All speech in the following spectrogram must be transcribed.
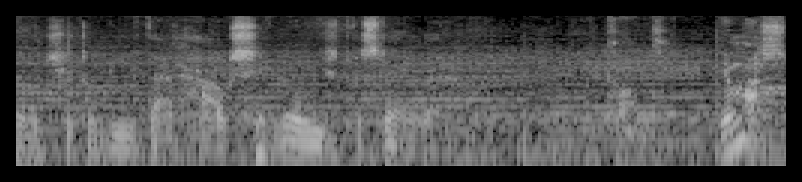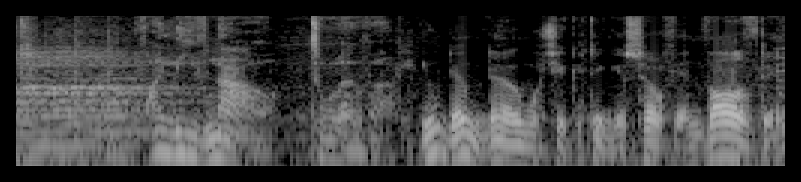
urge you to leave that house. You've no reason for staying there. I can't. You must. If I leave now, it's all over. You don't know what you're getting yourself involved in.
